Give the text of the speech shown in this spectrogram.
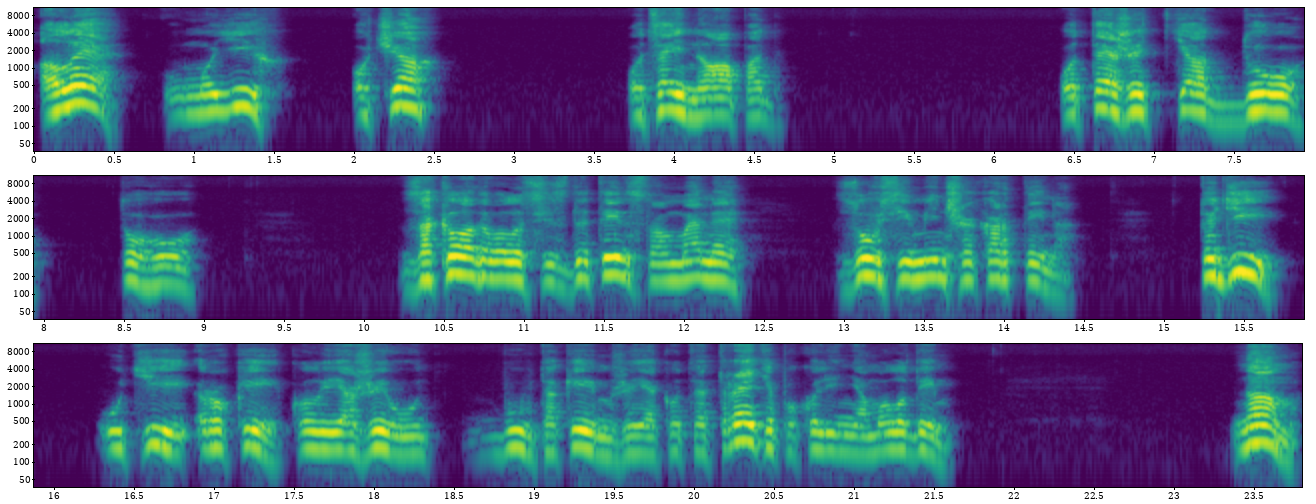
Але у моїх очах оцей напад, оте життя до того закладувалося з дитинства в мене зовсім інша картина. Тоді, у ті роки, коли я жив, був таким же, як оце третє покоління молодим, нам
